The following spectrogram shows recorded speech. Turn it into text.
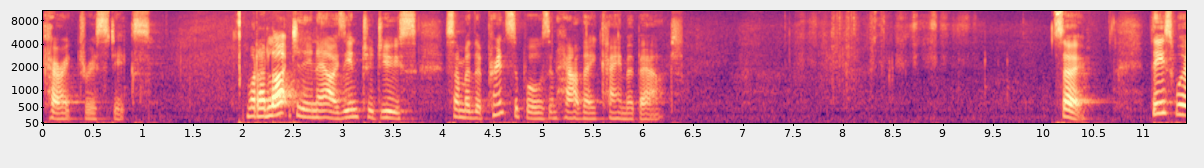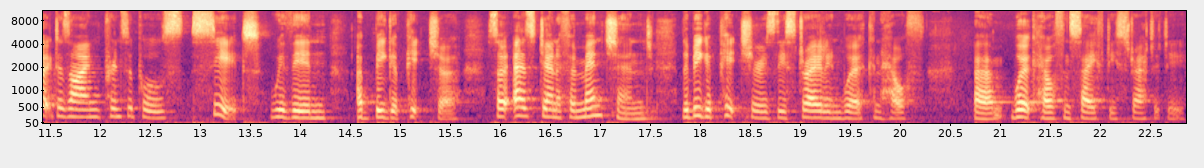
characteristics. What I'd like to do now is introduce some of the principles and how they came about. So, these work design principles sit within a bigger picture. So as Jennifer mentioned, the bigger picture is the Australian work and health, um, work health and safety strategy.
